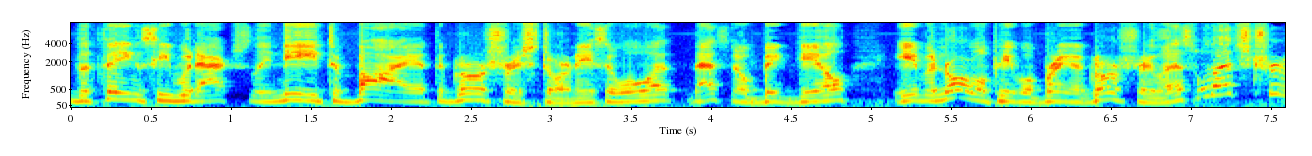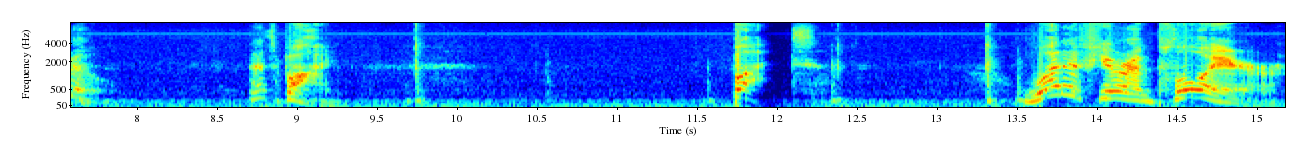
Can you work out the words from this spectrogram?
the things he would actually need to buy at the grocery store. And he said, well, what? That's no big deal. Even normal people bring a grocery list. Well, that's true. That's fine. But what if your employer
